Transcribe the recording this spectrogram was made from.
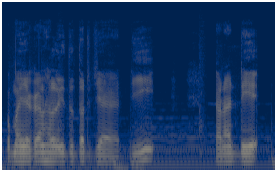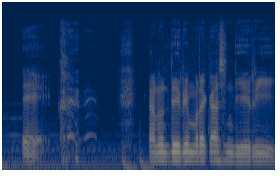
Kebanyakan hal itu terjadi karena dia eh karena diri mereka sendiri.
